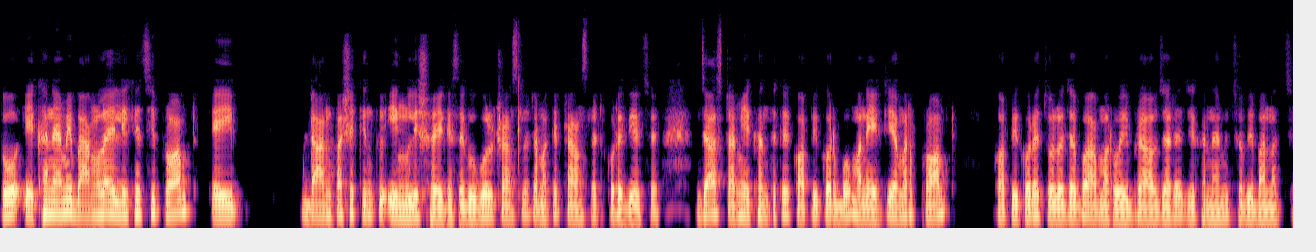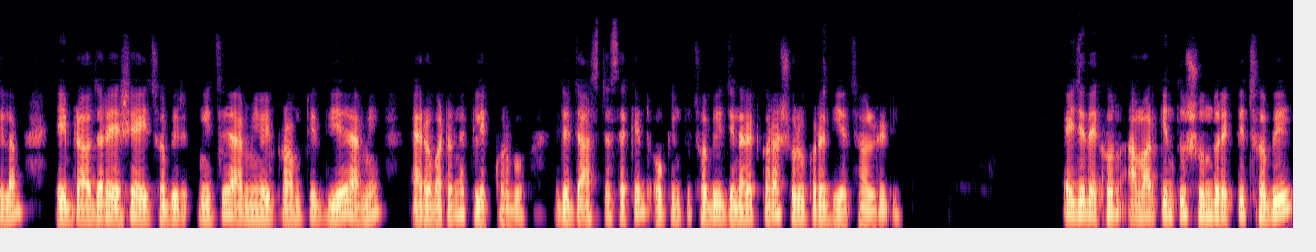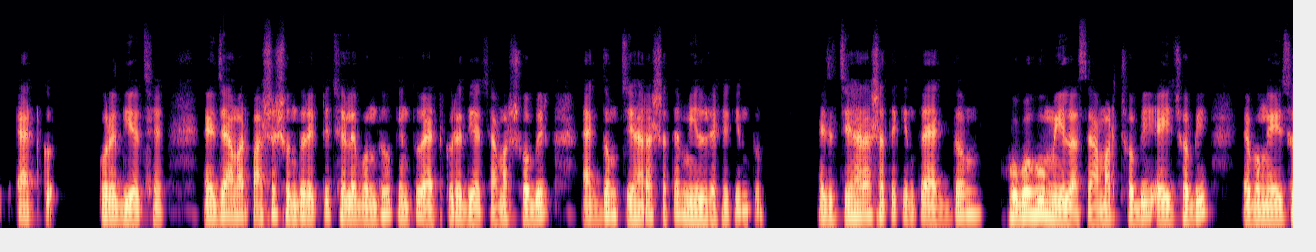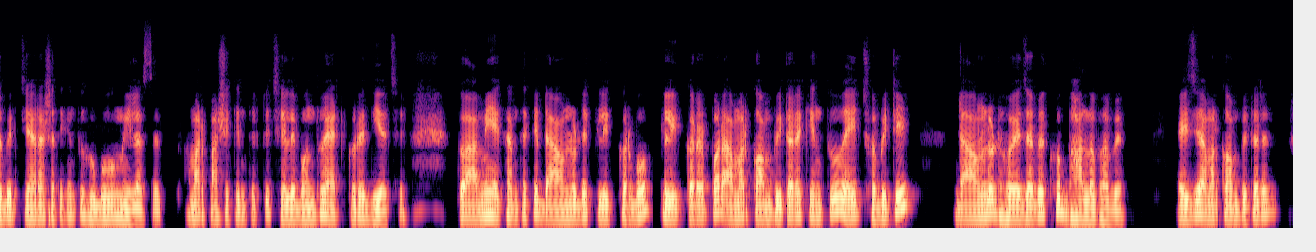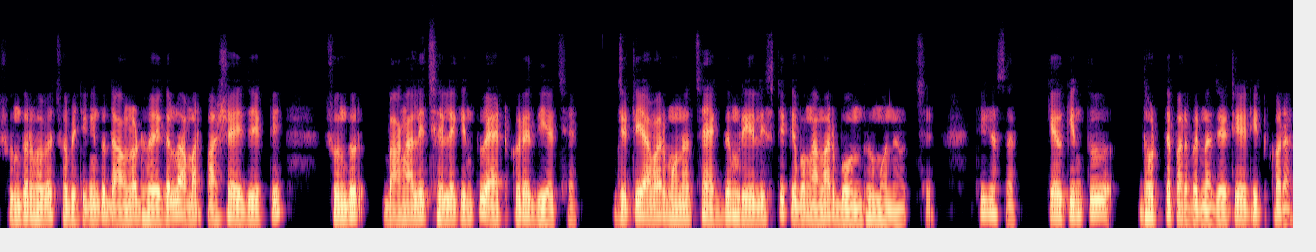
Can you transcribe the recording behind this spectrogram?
তো এখানে আমি বাংলায় লিখেছি প্রম্পট এই ডান পাশে কিন্তু ইংলিশ হয়ে গেছে। গুগল ট্রান্সলেট আমাকে ট্রান্সলেট করে দিয়েছে। জাস্ট আমি এখান থেকে কপি করব মানে এটি আমার প্রম্পট। কপি করে চলে যাব আমার ওই ব্রাউজারে যেখানে আমি ছবি বানাচ্ছিলাম। এই ব্রাউজারে এসে এই ছবির নিচে আমি ওই প্রম্পটটি দিয়ে আমি অ্যারো বাটনে ক্লিক করব। যে জাস্ট এ সেকেন্ড ও কিন্তু ছবি জেনারেট করা শুরু করে দিয়েছে অলরেডি। এই যে দেখুন আমার কিন্তু সুন্দর একটি ছবি অ্যাড করে দিয়েছে। এই যে আমার পাশে সুন্দর একটি ছেলে বন্ধু কিন্তু অ্যাড করে দিয়েছে। আমার ছবির একদম চেহারার সাথে মিল রেখে কিন্তু। এই যে চেহারার সাথে কিন্তু একদম হুবহু মিল আছে। আমার ছবি, এই ছবি এবং এই ছবির চেহারার সাথে কিন্তু হুবহু মিল আছে। আমার পাশে কিন্তু একটি ছেলে বন্ধু এড করে দিয়েছে। তো আমি এখান থেকে ডাউনলোড ক্লিক করব। ক্লিক করার পর আমার কম্পিউটারে কিন্তু এই ছবিটি ডাউনলোড হয়ে যাবে খুব ভালোভাবে। এই যে আমার কম্পিউটারে সুন্দরভাবে ছবিটি কিন্তু ডাউনলোড হয়ে গেল। আমার পাশে এই যে একটি সুন্দর বাঙালি ছেলে কিন্তু অ্যাড করে দিয়েছে। যেটি আমার মনে হচ্ছে একদম রিয়ালিস্টিক এবং আমার বন্ধু মনে হচ্ছে। ঠিক আছে? কেউ কিন্তু ধরতে পারবেন না যে এটি এডিট করা।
